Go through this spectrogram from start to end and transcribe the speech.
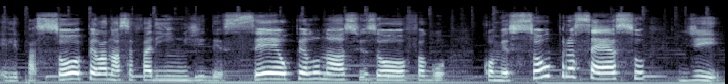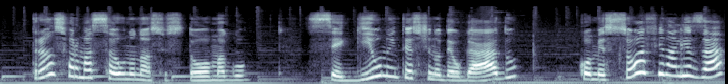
ele passou pela nossa faringe, desceu pelo nosso esôfago, começou o processo de transformação no nosso estômago, seguiu no intestino delgado, começou a finalizar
